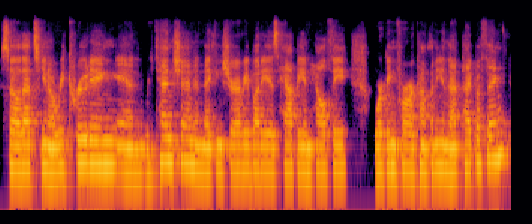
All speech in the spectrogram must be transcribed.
So that's, you know, recruiting and retention and making sure everybody is happy and healthy working for our company and that type of thing.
